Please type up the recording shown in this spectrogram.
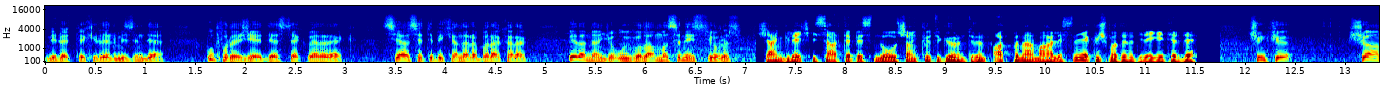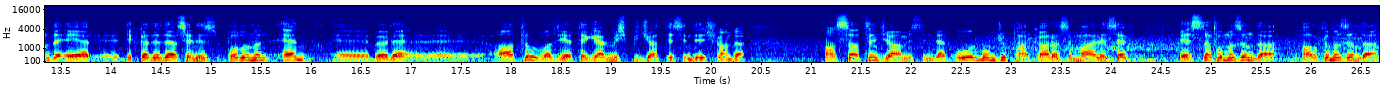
milletvekillerimizin de bu projeye destek vererek, siyaseti bir kenara bırakarak bir an önce uygulanmasını istiyoruz. Şengüleç, Hisar Tepesi'nde oluşan kötü görüntünün Akpınar Mahallesi'ne yakışmadığını dile getirdi. Çünkü şu anda eğer e, dikkat ederseniz Bolu'nun en e, böyle e, atıl vaziyete gelmiş bir caddesindeyiz şu anda. Aslatın Camisi'nden Uğur Mumcu Parkı arası maalesef esnafımızın da halkımızın da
